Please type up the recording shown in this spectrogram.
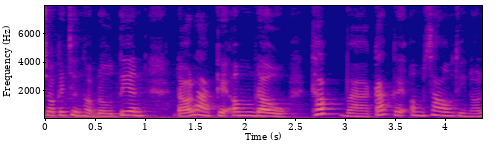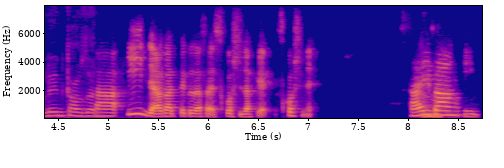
cho cái trường hợp đầu tiên đó là cái âm đầu thấp và các cái âm sau thì nó lên cao dần さあ、いいで上がってください。少しだけ。少しね。裁判員。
